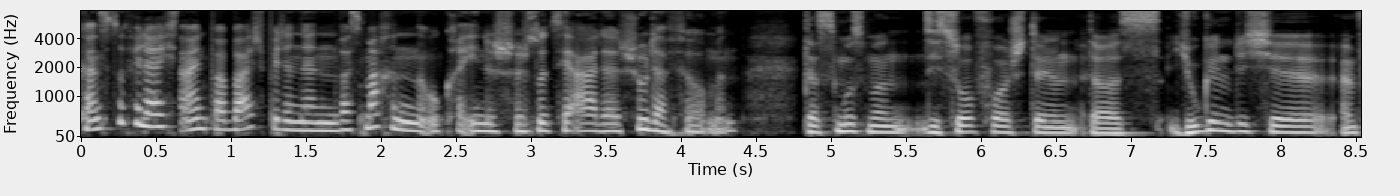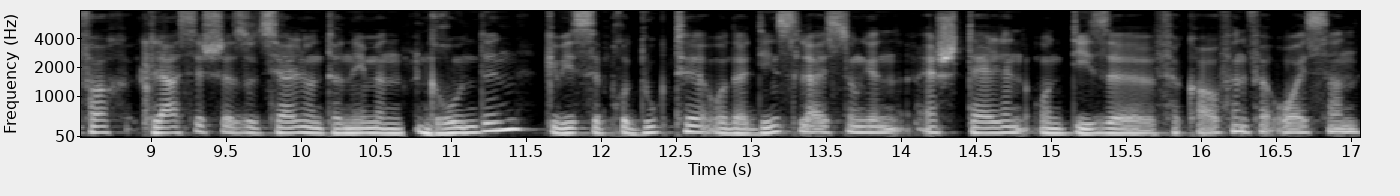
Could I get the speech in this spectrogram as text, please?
Kannst du vielleicht ein paar Beispiele nennen? Was machen ukrainische soziale Schülerfirmen? Das muss man sich so vorstellen, dass Jugendliche einfach klassische soziale Unternehmen gründen, gewisse Produkte oder Dienstleistungen erstellen und diese verkaufen, veräußern,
